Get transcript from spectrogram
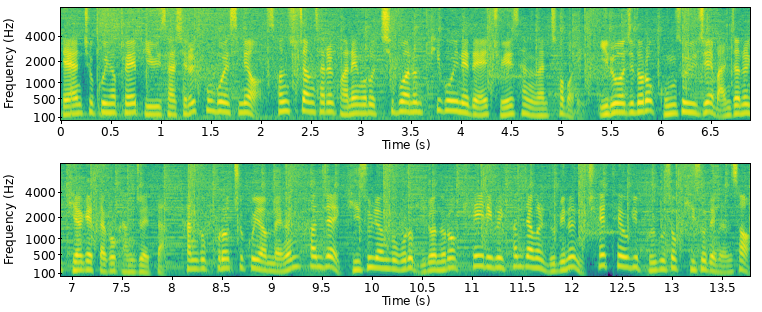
대한축구협회에 비위 사실을 통보했으며 선수 장사를 관행으로 치부하는 피고인에 대해 죄에 상응한 처벌이 이루어지도록 공소유지에 만전을 기하겠다고 강조했다. 한국 프로축구연맹은 현재 기술연구그룹 일원으로 K리그 현장을 누비는 최태욱이 불구속 기소되면서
